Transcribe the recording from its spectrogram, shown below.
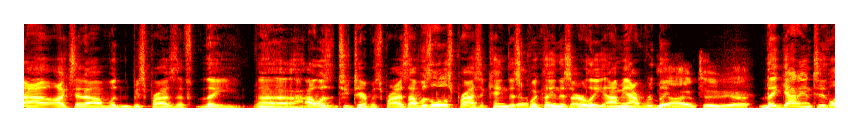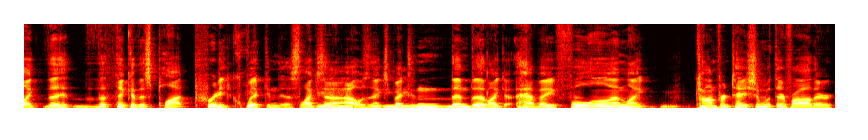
Uh, like I said, I wouldn't be surprised if they. Uh, I wasn't too terribly surprised. I was a little surprised it came this Yeah. quickly and this early. I mean, I really. Yeah, I am too. Yeah, they got into like the the thick of this plot pretty quick in this. Like I said, Mm-hmm. I wasn't expecting them to like have a full on like confrontation with their father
